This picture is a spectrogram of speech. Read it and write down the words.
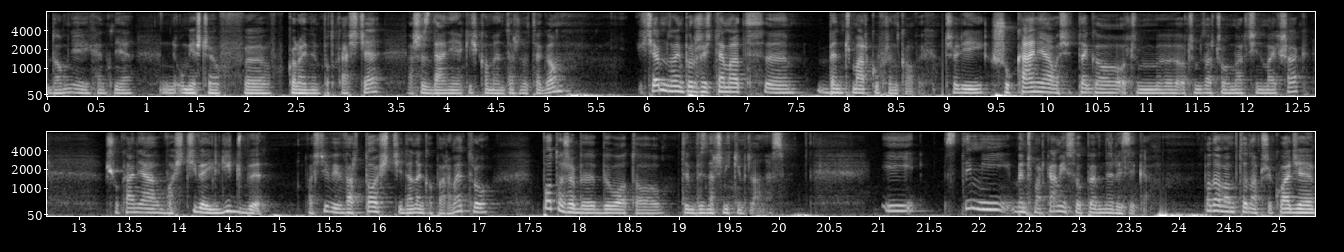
do mnie i chętnie umieszczę w, w kolejnym podcaście. Wasze zdanie, jakiś komentarz do tego. Chciałbym z Wami poruszyć temat e, benchmarków rynkowych, czyli szukania właśnie tego, o czym, o czym zaczął Marcin Majszak, szukania właściwej liczby, właściwej wartości danego parametru, po to, żeby było to tym wyznacznikiem dla nas. I z tymi benchmarkami są pewne ryzyka. Podam Wam to na przykładzie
